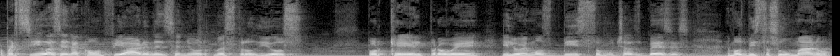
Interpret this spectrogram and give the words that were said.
Apercíbase a confiar en el Señor nuestro Dios, porque Él provee. Y lo hemos visto muchas veces Hemos visto su mano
